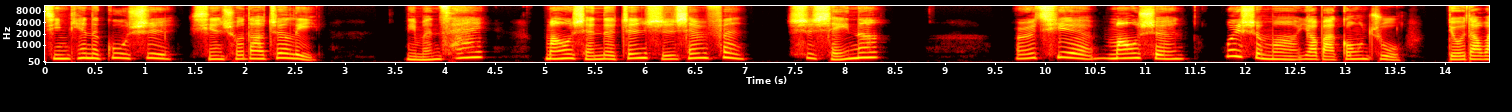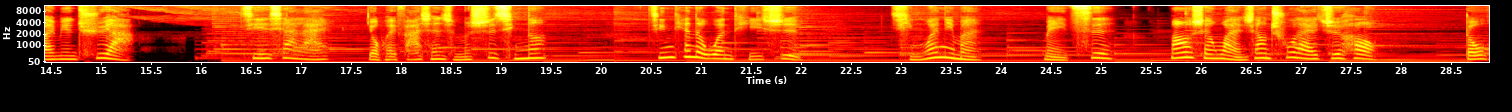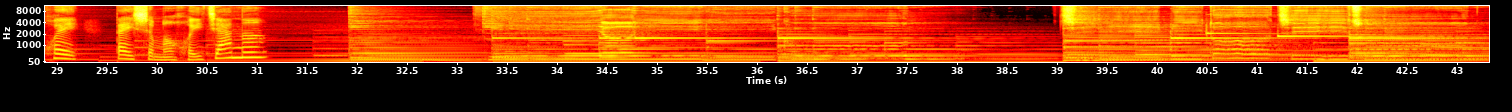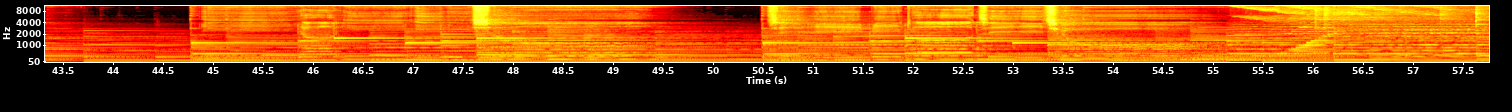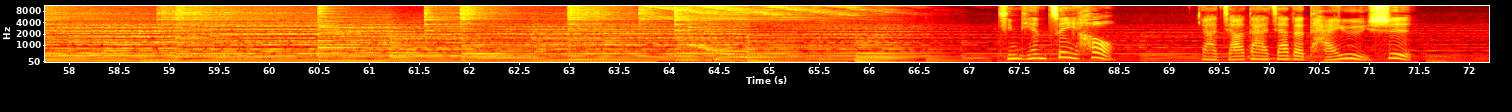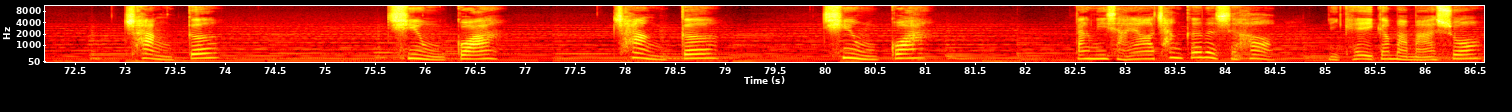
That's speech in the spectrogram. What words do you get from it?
今天的故事先说到这里。你们猜猫神的真实身份是谁呢？而且猫神。为什么要把公主丢到外面去啊？接下来又会发生什么事情呢？今天的问题是，请问你们每次猫神晚上出来之后，都会带什么回家呢？今天最后要教大家的台语是唱歌，唱歌，唱歌，唱歌。当你想要唱歌的时候，你可以跟妈妈说：“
